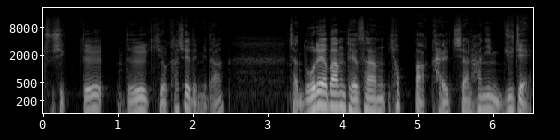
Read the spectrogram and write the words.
주식들 늘 기억하셔야 됩니다. 자, 노래방 대상 협박, 갈치한 한인 유죄,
